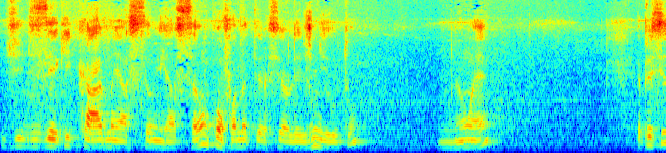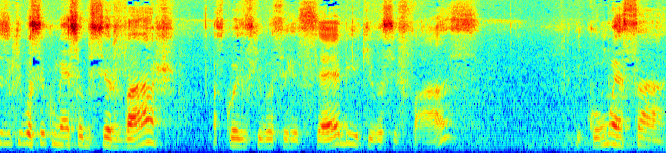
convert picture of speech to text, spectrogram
de dizer que karma é ação e reação, conforme a terceira lei de Newton. Não é. É preciso que você comece a observar as coisas que você recebe e que você faz, e como essa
